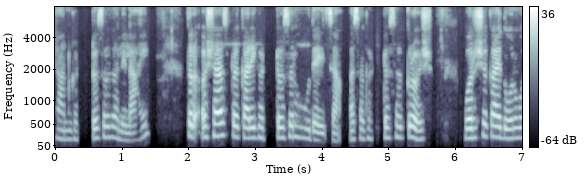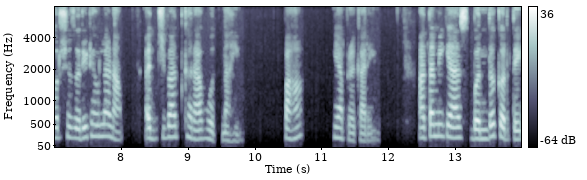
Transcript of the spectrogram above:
छान घट्टसर झालेला आहे. तर अशाच प्रकारे घट्टसर होऊ द्यायचा. असा घट्टसर क्रश वर्ष काय दोन वर्ष जरी ठेवला ना अजिबात खराब होत नाही. पहा या प्रकारे. आता मी गॅस बंद करते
